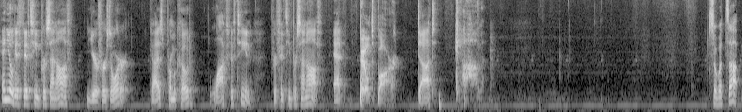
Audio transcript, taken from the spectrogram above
And you'll get 15% off your first order. Guys, promo code LOCKED15 for 15% off at builtbar.com. So what's up?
